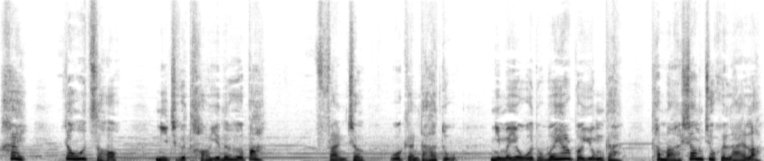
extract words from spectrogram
嘿，让我走！你这个讨厌的恶霸！反正我敢打赌，你没有我的威尔伯勇敢，他马上就会来了。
